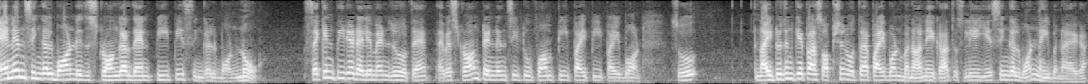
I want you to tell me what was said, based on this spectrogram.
N single bond is stronger than P single bond no second period element जो होते हैं have a strong tendency to form P pi P pi bond so nitrogen के पास ऑप्शन होता है पाई बॉन्ड बनाने का तो इसलिए ये सिंगल बॉन्ड नहीं बनाएगा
